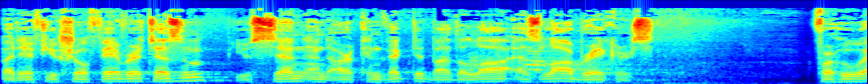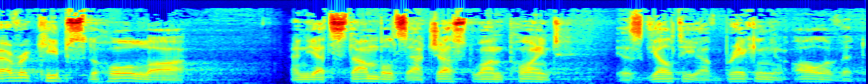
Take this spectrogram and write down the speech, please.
But if you show favoritism, you sin and are convicted by the law as lawbreakers. For whoever keeps the whole law and yet stumbles at just one point is guilty of breaking all of it.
